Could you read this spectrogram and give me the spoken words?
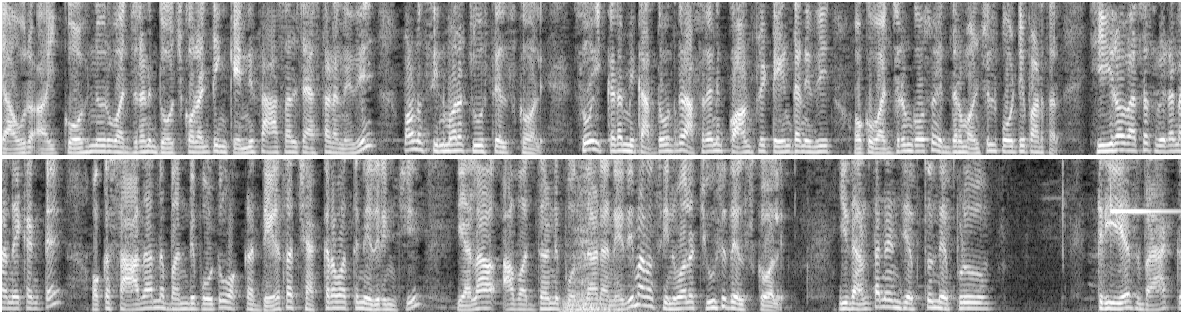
అవురు ఈ కోహినూరు వజ్రాన్ని దోచుకోవాలంటే ఇంకెన్ని సాహసాలు చేస్తాడనేది మనం సినిమాలో చూసి తెలుసుకోవాలి. సో ఇక్కడ మీకు అర్థమవుతుంది కదా అసలైన కాన్ఫ్లిక్ట్ ఏంటనేది. ఒక వజ్రం కోసం ఇద్దరు మనుషులు పోటీ పడతారు. హీరో వర్సెస్ విలన్ అనే కంటే ఒక సాధారణ బందిపోటు ఒక దేశ చక్రవర్తిని ఎదిరించి ఎలా ఆ వజ్రాన్ని పొందాడనేది మనం సినిమాలో చూసి తెలుసుకోవాలి. ఇదంతా నేను చెప్తుంది ఎప్పుడు? త్రీ ఇయర్స్ బ్యాక్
